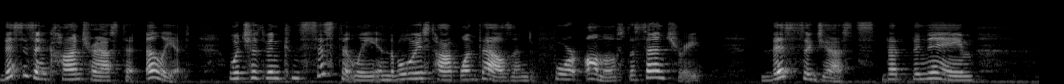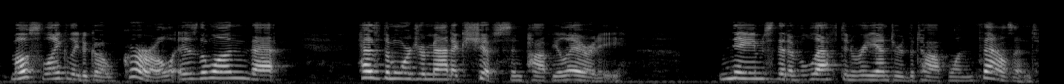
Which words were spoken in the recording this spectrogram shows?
This is in contrast to Elliot, which has been consistently in the boys' top 1,000 for almost a century, this suggests that the name most likely to go girl is the one that has the more dramatic shifts in popularity, names that have left and re-entered the top 1,000.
